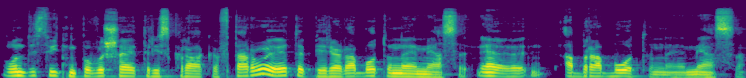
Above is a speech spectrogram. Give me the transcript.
он действительно повышает риск рака. Второе – это переработанное мясо, э, обработанное мясо.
